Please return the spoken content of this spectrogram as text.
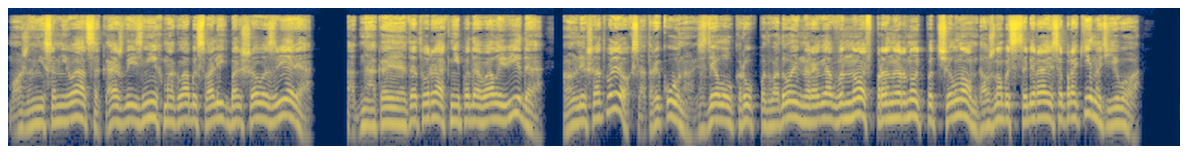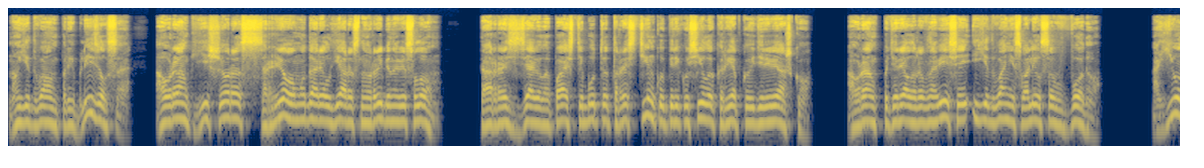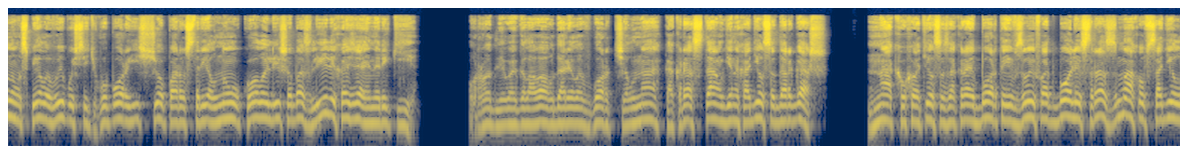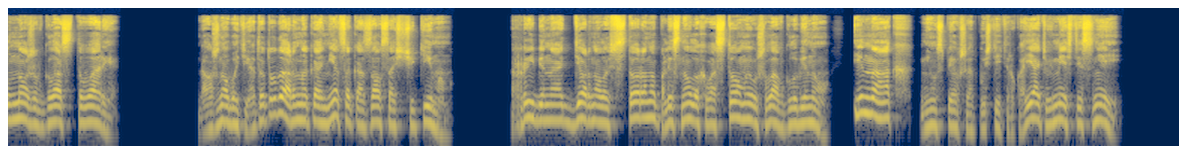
Можно не сомневаться, каждая из них могла бы свалить большого зверя. Однако этот враг не подавал и вида. Он лишь отвлекся от рыкуна, сделал круг под водой, норовя вновь пронырнуть под челном, должно быть, собираясь опрокинуть его. Но едва он приблизился, Ауранг еще раз с ревом ударил яростную рыбину веслом. Та раззявила пасть и будто тростинку перекусила крепкую деревяшку. Ауранг потерял равновесие и едва не свалился в воду. А Юна успела выпустить в упор еще пару стрел, но уколы лишь обозлили хозяина реки. Уродливая голова ударила в борт челна, как раз там, где находился Даргаш. Нак ухватился за край борта и, взвыв от боли, с размаху всадил нож в глаз твари. Должно быть, этот удар, наконец, оказался ощутимым. Рыбина отдернулась в сторону, плеснула хвостом и ушла в глубину. И Нак, не успевший отпустить рукоять, вместе с ней.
